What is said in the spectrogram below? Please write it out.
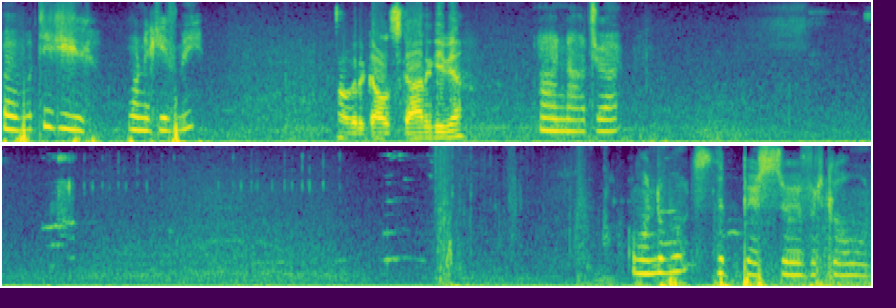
Wait, what did you want to give me? I've got a gold scar to give you. Oh, no, it's right. Wonder what's the best server to go on.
